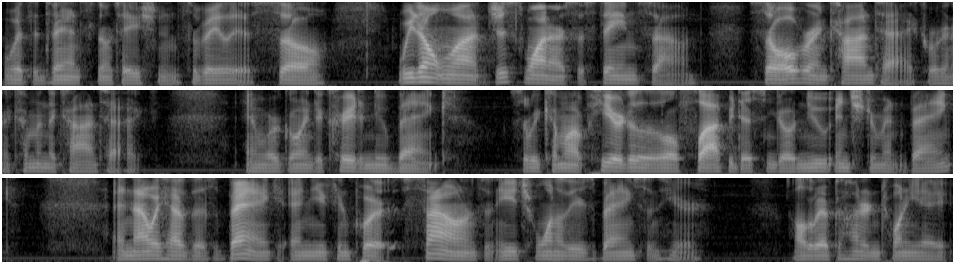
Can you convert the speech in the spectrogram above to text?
with advanced notation in Sibelius. So we don't want just want our sustained sound. So over in Kontakt, we're going to come into Kontakt and we're going to create a new bank. So we come up here to the little floppy disk and go new instrument bank. And now we have this bank and you can put sounds in each one of these banks in here all the way up to 128.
